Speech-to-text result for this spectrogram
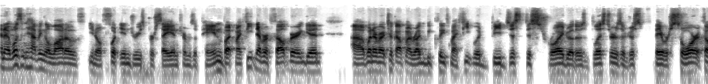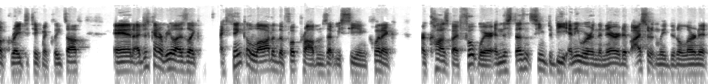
And I wasn't having a lot of, you know, foot injuries per se in terms of pain, but my feet never felt very good uh, whenever I took off my rugby cleats, my feet would be just destroyed, whether it was blisters or just they were sore. It felt great to take my cleats off. And I just kind of realized like, I think a lot of the foot problems that we see in clinic are caused by footwear. And this doesn't seem to be anywhere in the narrative. I certainly didn't learn it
